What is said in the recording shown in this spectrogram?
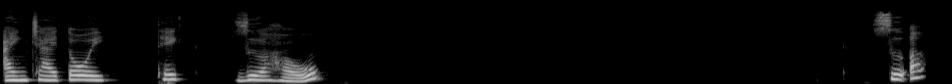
Anh trai tôi thích dưa hấu. Sữa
